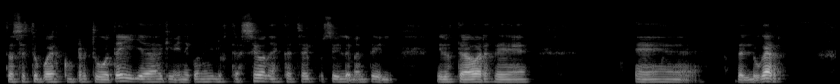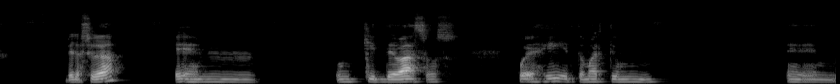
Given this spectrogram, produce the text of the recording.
entonces tú puedes comprar tu botella que viene con ilustraciones, ¿cachai? Posiblemente il- ilustradores de, eh, del lugar, de la ciudad. Em, un kit de vasos. Puedes ir, tomarte un, em,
